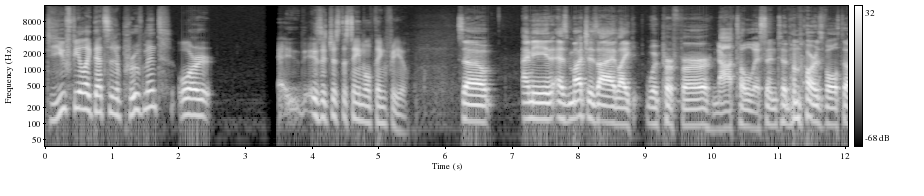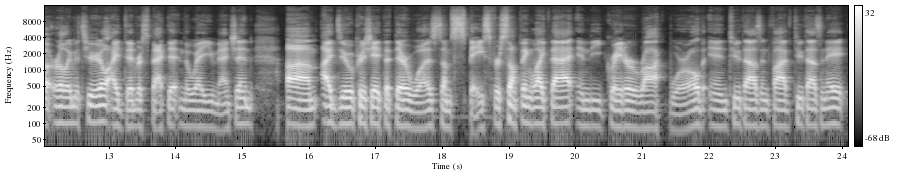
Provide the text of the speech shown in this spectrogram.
Do you feel like that's an improvement, or eh, is it just the same old thing for you? So, I mean, as much as I like would prefer not to listen to the Mars Volta early material, I did respect it in the way you mentioned. Um, I do appreciate that there was some space for something like that in the greater rock world in 2005, 2008.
